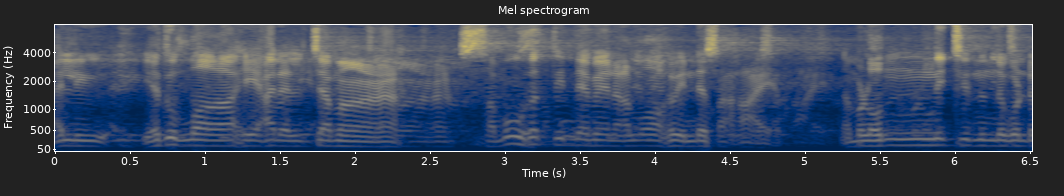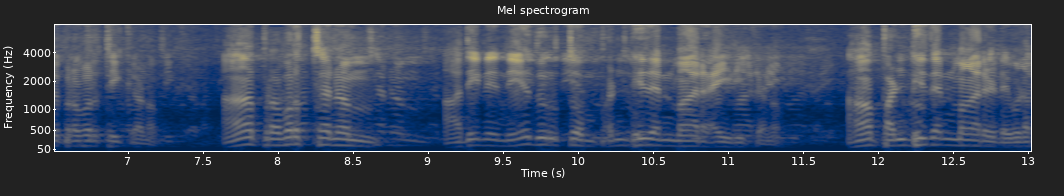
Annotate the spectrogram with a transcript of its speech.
അലൽ സമൂഹത്തിന്റെ മേൽ അള്ളാഹുവിന്റെ സഹായം. നമ്മൾ ഒന്നിച്ചു നിന്നുകൊണ്ട് പ്രവർത്തിക്കണം. ആ പ്രവർത്തനം അതിന് നേതൃത്വം പണ്ഡിതന്മാരായിരിക്കണം. ആ പണ്ഡിതന്മാരുടെ ഇവിടെ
